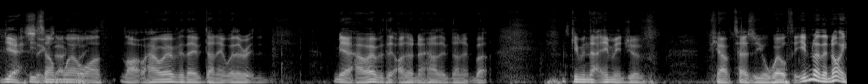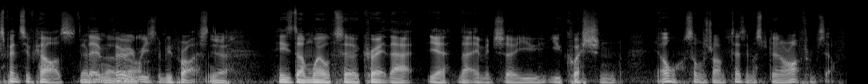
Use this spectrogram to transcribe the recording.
Yes, He's done well. Like however they've done it, whether it, yeah, however they, I don't know how they've done it, but given that image of if you have Tesla, you're wealthy. Even though they're not expensive cars, They're- they're, no, very they're reasonably priced. Yeah, He's done well to create that, yeah, that image. So you you question, oh, someone's driving a Tesla, he must be doing all right for himself.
